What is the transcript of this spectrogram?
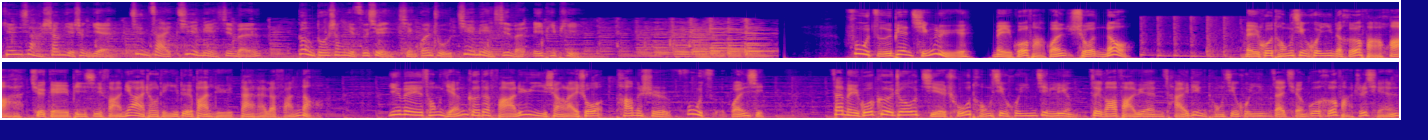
天下商业盛宴尽在界面新闻。更多商业资讯，请关注界面新闻 APP。父子变情侣，美国法官说 no。美国同性婚姻的合法化，却给宾夕法尼亚州的一对伴侣带来了烦恼。因为从严格的法律意义上来说，他们是父子关系。在美国各州解除同性婚姻禁令，最高法院裁定同性婚姻在全国合法之前，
